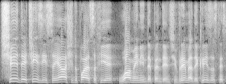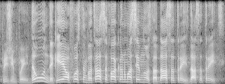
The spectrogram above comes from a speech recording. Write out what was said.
ce decizii să ia și după aia să fie oameni independenți și în vremea de criză să te sprijin pe ei. De unde? Că ei au fost învățați să facă numai semnul ăsta, da să trăiți, da să trăiți.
